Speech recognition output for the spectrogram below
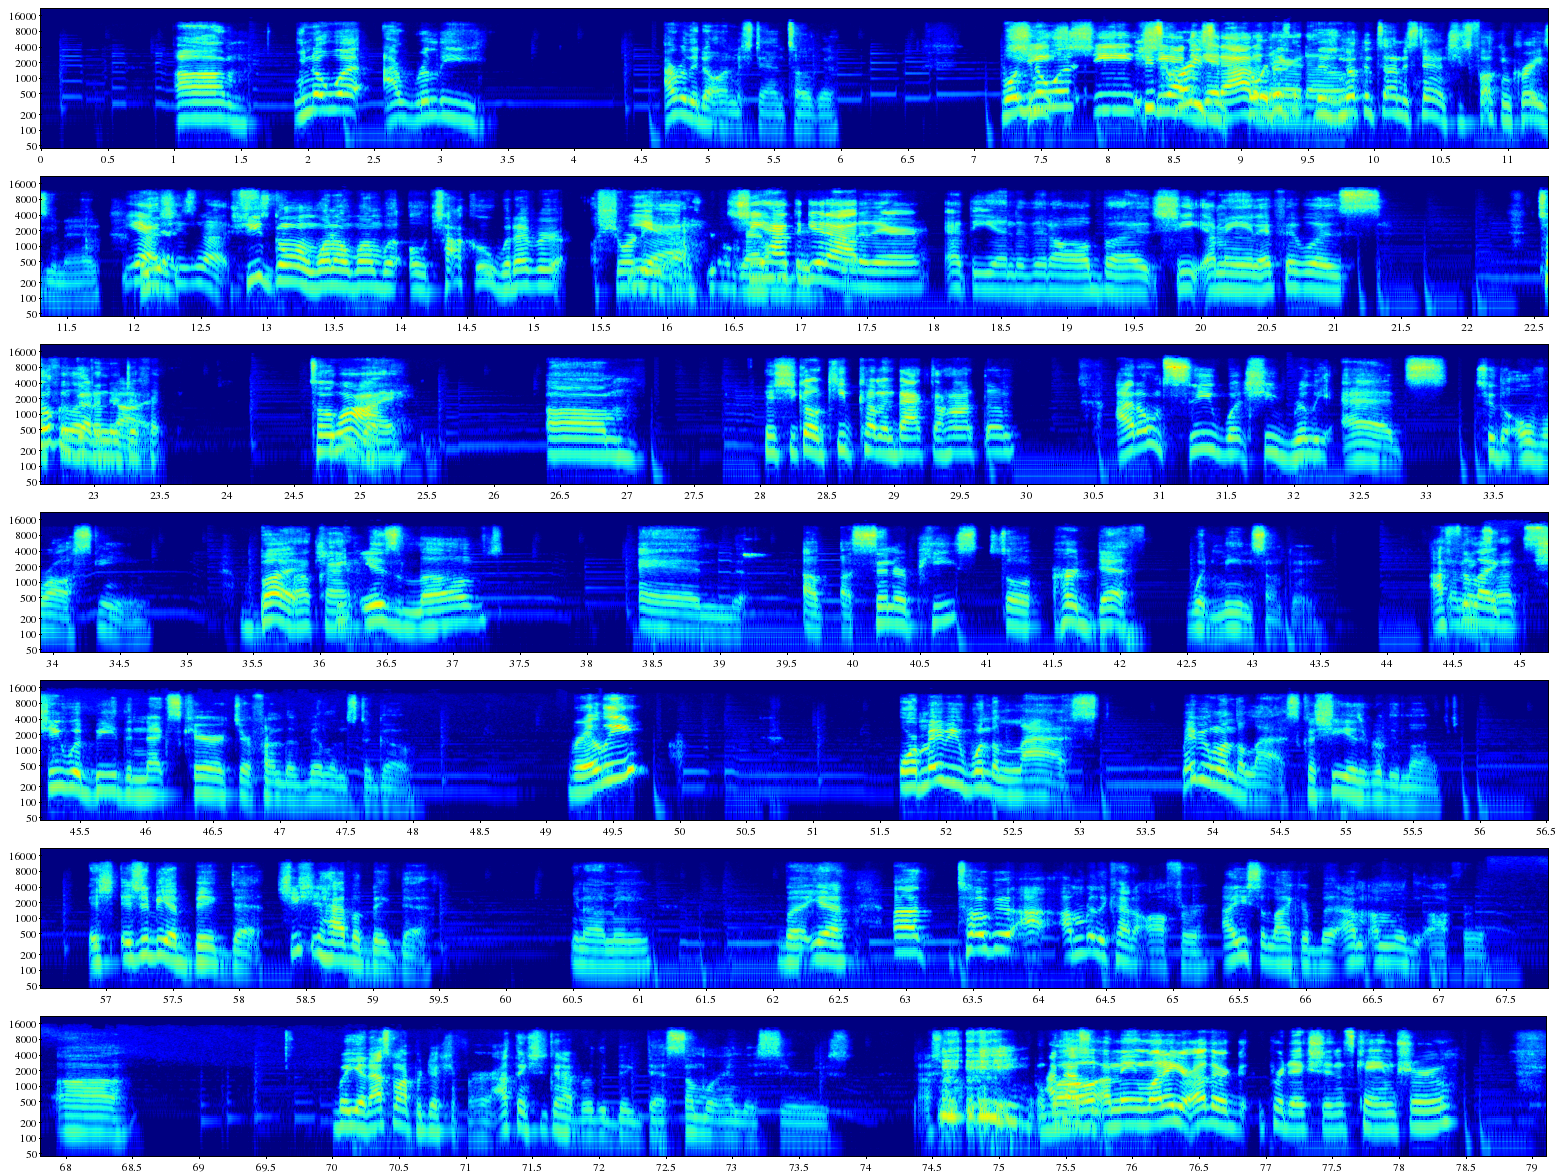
Um, you know what? I really, I really don't understand Toga. Well, she, you know what? She she's she crazy. get out so of there. There's nothing to understand. She's fucking crazy, man. Yeah, yeah she's nuts. She's going one on one with Ochaco, whatever. Short. Yeah, she had to get out of there at the end of it all. But she, I mean, if it was, Toga got like under die. different. Toga Why? Got, um, is she gonna keep coming back to haunt them? I don't see what she really adds to the overall scheme but okay. she is loved and a, a, centerpiece. So her death would mean something. I that feel like sense. she would be the next character from the villains to go. Really? Or maybe one the last. Maybe one the last because she is really loved. It, sh- it should be a big death. She should have a big death. You know what I mean? But yeah, uh, Toga, I, am really kind of off her. I used to like her, but I'm I'm really off her. Uh, but yeah, that's my prediction for her. I think she's gonna have a really big death somewhere in this series. well, some... I mean, one of your other predictions came true.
